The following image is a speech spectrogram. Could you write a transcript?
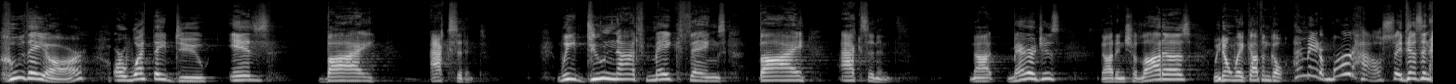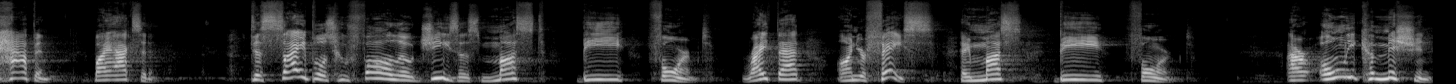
who they are or what they do is by accident. We do not make things by accident. Not marriages, not enchiladas. We don't wake up and go, I made a birdhouse. It doesn't happen by accident. Disciples who follow Jesus must be formed. Write that on your face. They must be formed. Our only commission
